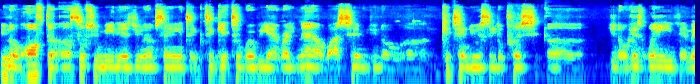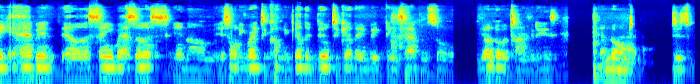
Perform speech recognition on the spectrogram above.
you know, off the uh, social medias. You know what I'm saying to to get to where we at right now. Watch him, you know, uh, continuously to push, uh, you know, his wave and make it happen. Uh, same as us, and um, it's only right to come together, build together, and make things happen. So y'all know what time it is. I know I'm just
